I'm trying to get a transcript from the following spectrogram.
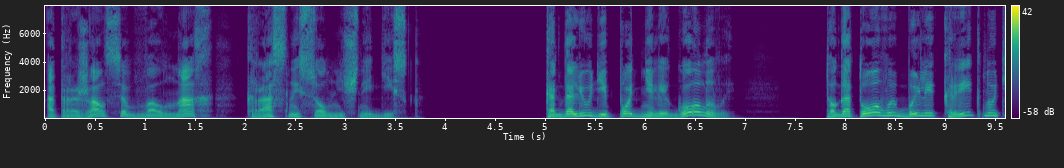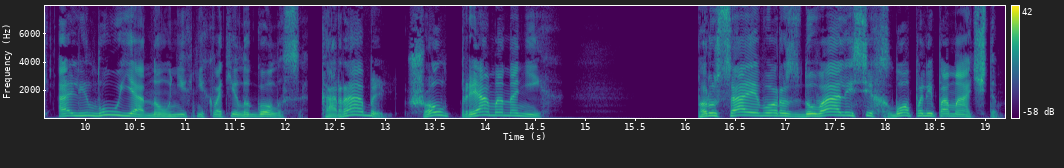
отражался в волнах красный солнечный диск. Когда люди подняли головы, то готовы были крикнуть «Аллилуйя!», но у них не хватило голоса. Корабль шел прямо на них. Паруса его раздувались и хлопали по мачтам.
